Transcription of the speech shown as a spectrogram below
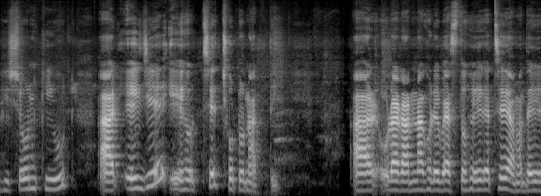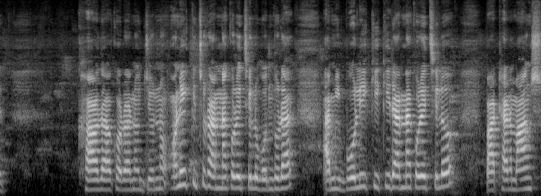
ভীষণ কিউট। আর এই যে, এ হচ্ছে ছোট নাতি আর ওরা রান্নাঘরে ব্যস্ত হয়ে গেছে, আমাদের খাওয়া দাওয়া করানোর জন্য অনেক কিছু রান্না করেছিল বন্ধুরা। আমি বলি কি কি রান্না করেছিল? পাঠার মাংস,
